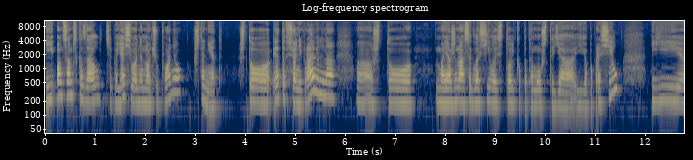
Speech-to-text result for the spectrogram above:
И он сам сказал, типа, я сегодня ночью понял, что нет, что это все неправильно, а, что моя жена согласилась только потому, что я ее попросил, и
